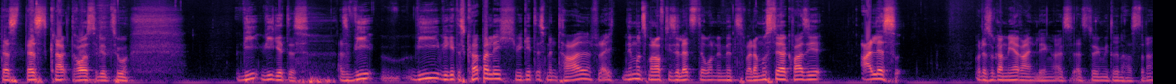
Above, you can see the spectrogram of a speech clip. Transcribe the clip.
das, das traust du dir zu. Wie, wie geht es? Also wie, wie, wie geht es körperlich, wie geht es mental? Vielleicht nimm uns mal auf diese letzte Runde mit, weil da musst du ja quasi alles oder sogar mehr reinlegen, als, als du irgendwie drin hast, oder?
